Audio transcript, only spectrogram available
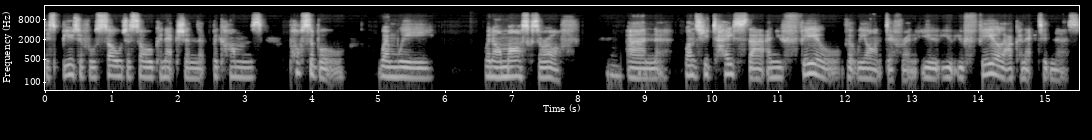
this beautiful soul to soul connection that becomes possible when we when our masks are off mm. and once you taste that and you feel that we aren't different you you you feel our connectedness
